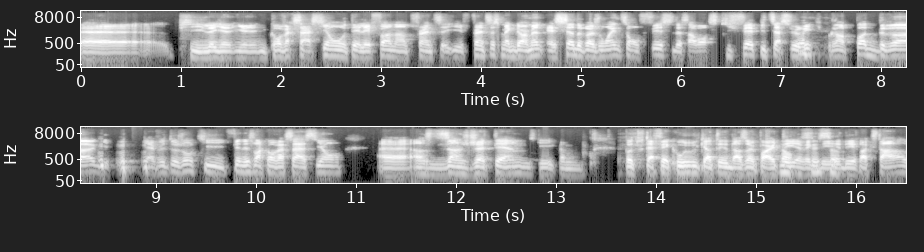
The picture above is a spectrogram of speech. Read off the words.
Euh, puis là, il y, a, y une conversation au téléphone entre Francis, Francis McDormand essaie de rejoindre son fils, de savoir ce qu'il fait, puis de s'assurer qu'il ne prend pas de drogue. Il veut toujours qu'ils finissent leur conversation euh, en se disant je t'aime, ce qui est comme pas tout à fait cool quand tu es dans un party Non, avec des, des rockstars.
